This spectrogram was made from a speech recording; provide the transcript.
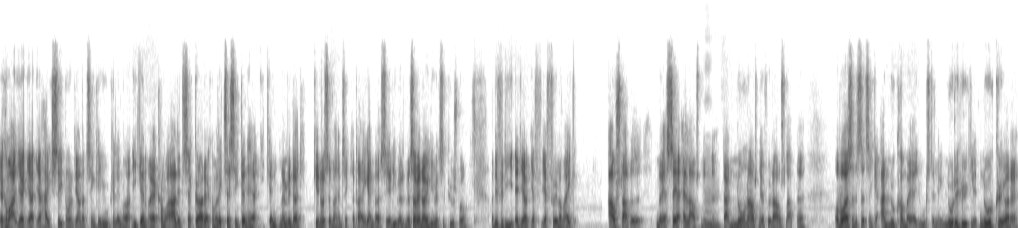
Jeg, kommer, jeg, jeg, jeg har ikke set nogen af de andre Tinka julekalendere igen, og jeg kommer aldrig til at gøre det. Jeg kommer ikke til at se den her igen, medmindre de genudsender en ting, og der er ikke andre, der ser alligevel. Men så vil jeg nok alligevel se Pyrus på. Og det er fordi, at jeg, jeg, jeg føler mig ikke afslappet, når jeg ser alle afsnittene. Mm. Der er nogle afsnit, jeg føler afslappende, og hvor jeg sådan sidder og tænker, ah, nu kommer jeg i julestemning, nu er det hyggeligt, nu kører det.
